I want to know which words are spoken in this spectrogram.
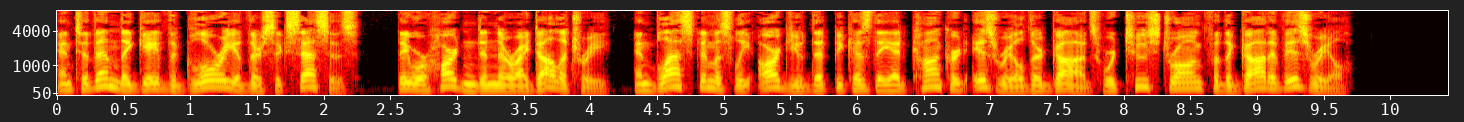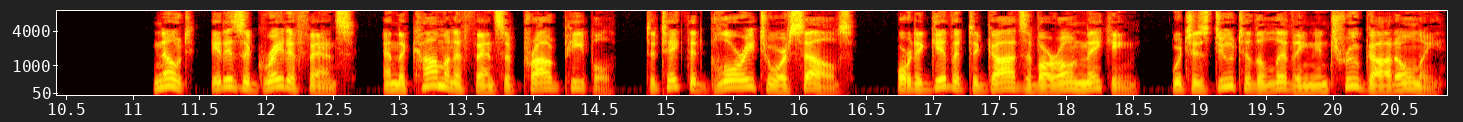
and to them they gave the glory of their successes. They were hardened in their idolatry, and blasphemously argued that because they had conquered Israel, their gods were too strong for the God of Israel. Note, it is a great offense, and the common offense of proud people, to take that glory to ourselves, or to give it to gods of our own making, which is due to the living and true God only.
